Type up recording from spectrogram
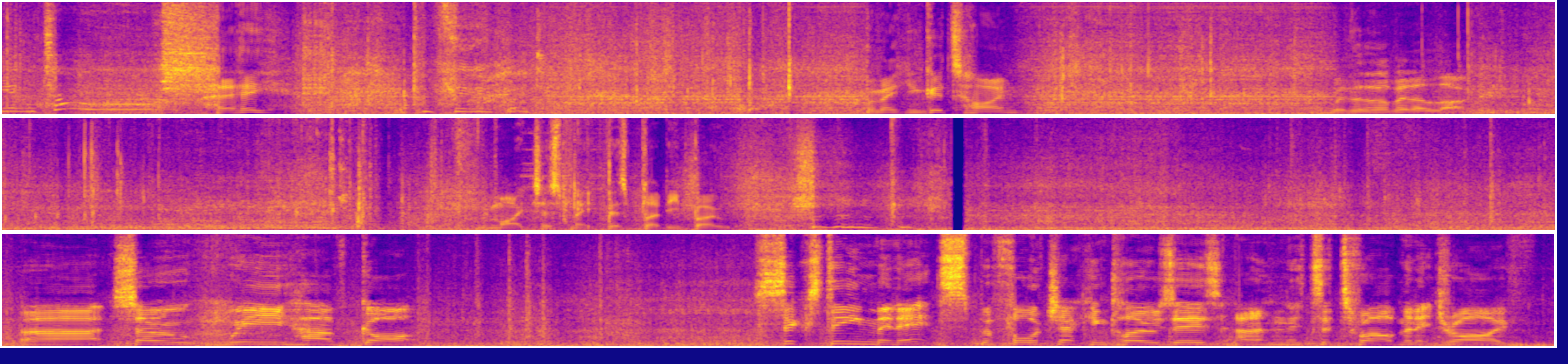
You have a we're making good time with a little bit of luck. We might just make this bloody boat. uh, so we have got 16 minutes before check-in closes and it's a 12 minute drive.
